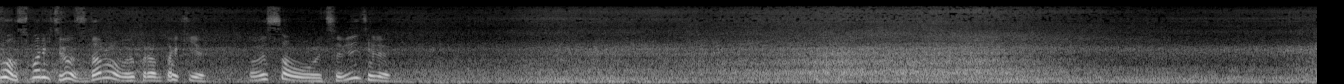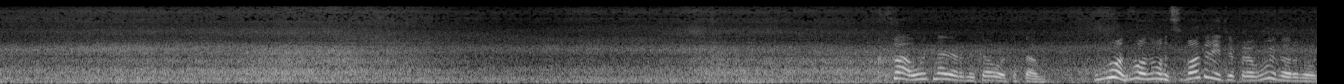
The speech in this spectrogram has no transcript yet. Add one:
Вон, смотрите, вот здоровые прям такие высовываются, видите ли? Хавают, наверное, кого-то там. Вон, вон, вон, смотрите, прям вынырнул.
